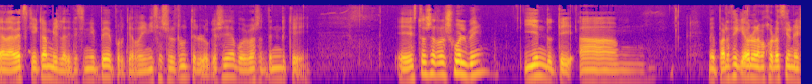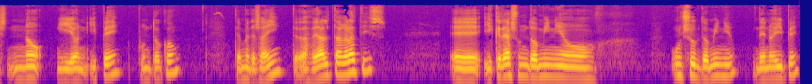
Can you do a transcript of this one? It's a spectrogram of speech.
cada vez que cambies la dirección IP porque reinicias el router o lo que sea, pues vas a tener que... Eh, esto se resuelve yéndote a... Me parece que ahora la mejor opción es no-ip.com. Te metes ahí, te das de alta gratis eh, y creas un dominio, un subdominio de no IP.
